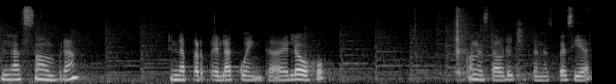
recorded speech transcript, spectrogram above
la sombra en la parte de la cuenca del ojo con esta brochita en especial.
